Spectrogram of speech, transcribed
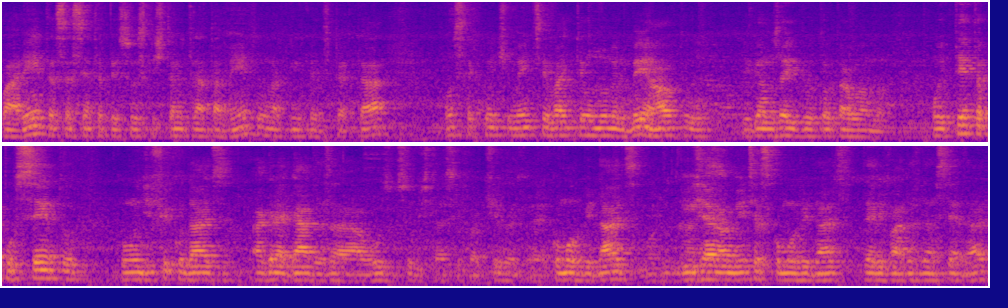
40, 60 pessoas que estão em tratamento na clínica Despertar, consequentemente você vai ter um número bem alto, digamos aí do total ano, 80% com dificuldades agregadas ao uso de substâncias psicoativas, é, comorbidades, comorbidades, e geralmente as comorbidades derivadas da ansiedade.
